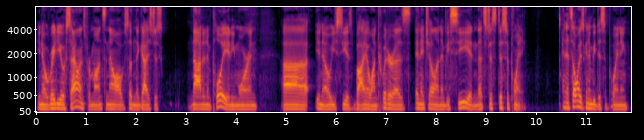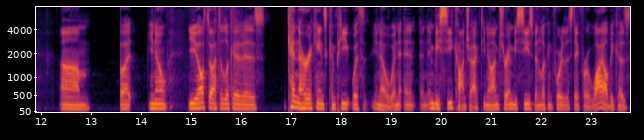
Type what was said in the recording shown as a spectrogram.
you know radio silence for months, and now all of a sudden the guy's just not an employee anymore, and uh, you know you see his bio on Twitter as NHL and NBC, and that's just disappointing. And it's always going to be disappointing. Um, but you know, you also have to look at it as can the Hurricanes compete with you know an, an, an NBC contract? You know, I'm sure NBC's been looking forward to this day for a while because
